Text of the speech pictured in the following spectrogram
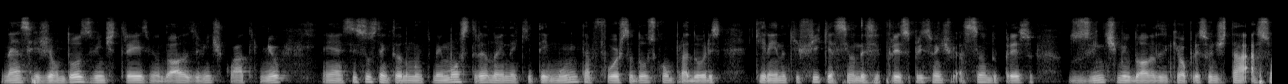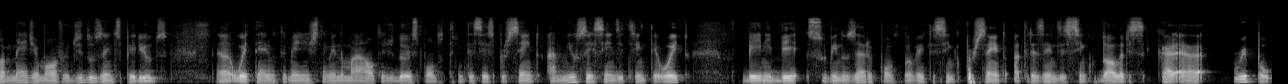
nessa região dos 23 mil dólares e 24 mil, é, se sustentando muito bem, mostrando ainda que tem muita força dos compradores querendo que fique acima desse preço, principalmente acima do preço dos 20 mil dólares, que é o preço onde está a sua média móvel de 200 períodos. Uh, o Ethereum também a gente está vendo uma alta de 2,36% a 1.638. BNB subindo 0,95% a 305 dólares. Uh, Ripple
